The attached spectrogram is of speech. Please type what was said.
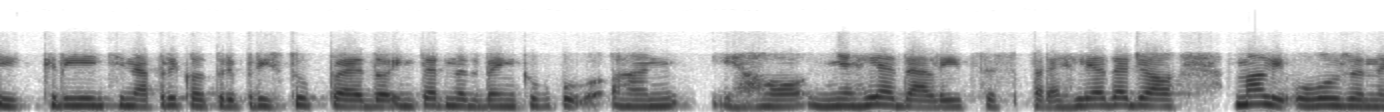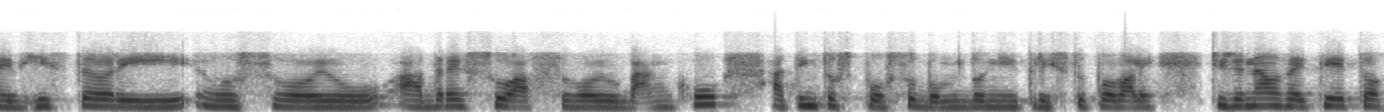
si klienti napríklad pri prístupe do internet banku ho nehľadali cez prehliadač, ale mali uložené v histórii e, svoju adresu a svoju banku a týmto spôsobom do nej pristupovali. Čiže naozaj tieto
